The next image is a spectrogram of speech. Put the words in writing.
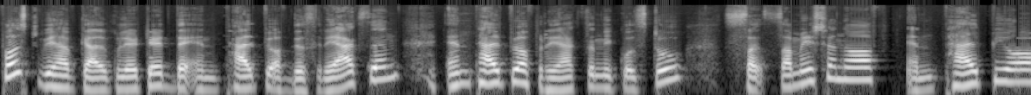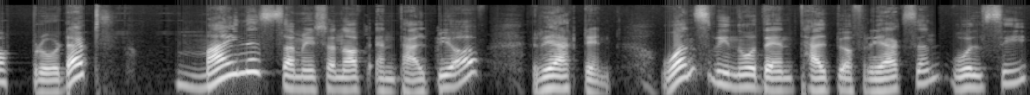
First we have calculated the enthalpy of this reaction. Enthalpy of reaction equals to su summation of enthalpy of products minus summation of enthalpy of reactant. Once we know the enthalpy of reaction we'll see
